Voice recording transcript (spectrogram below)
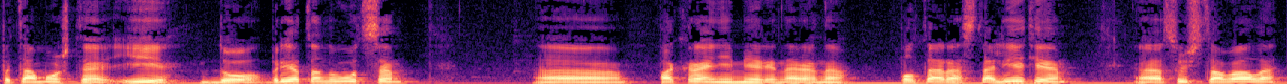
потому что и до Бреттон-Вудса, э, по крайней мере, наверное, полтора столетия, э, существовала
